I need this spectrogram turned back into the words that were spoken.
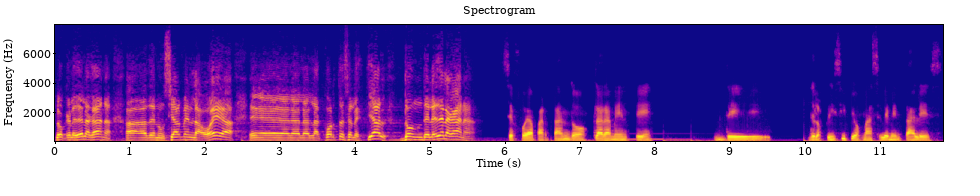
lo que le dé la gana, a denunciarme en la OEA, en la, Corte Celestial, donde le dé la gana. Se fue apartando claramente de, de los principios más elementales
